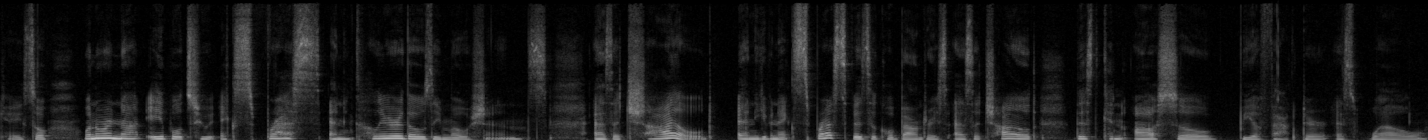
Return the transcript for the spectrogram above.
Okay, so when we're not able to express and clear those emotions as a child and even express physical boundaries as a child, this can also be a factor as well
